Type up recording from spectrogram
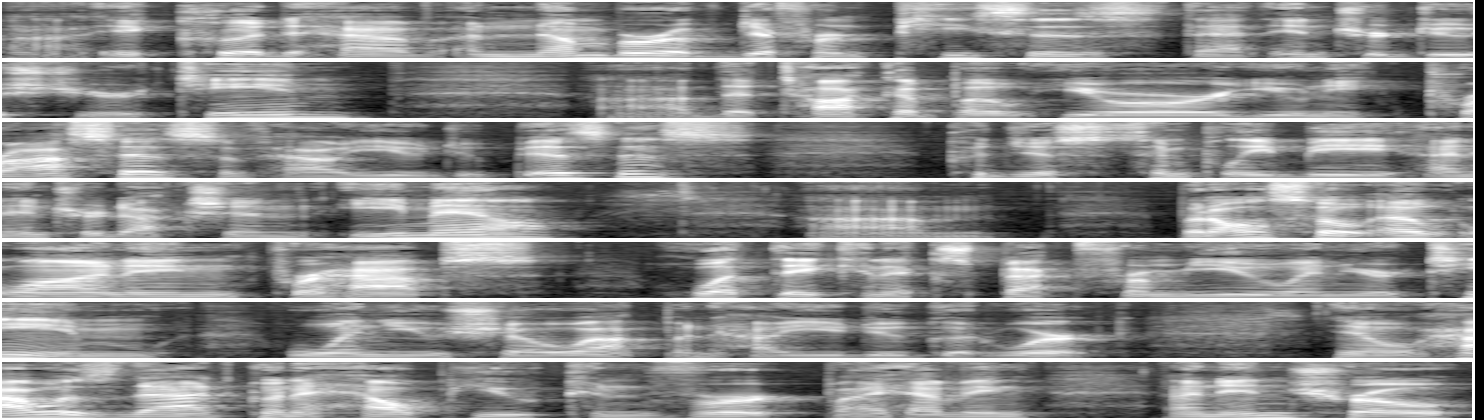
Uh, it could have a number of different pieces that introduce your team, uh, that talk about your unique process of how you do business. Could just simply be an introduction email, um, but also outlining perhaps what they can expect from you and your team when you show up and how you do good work. You know, how is that going to help you convert by having an intro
